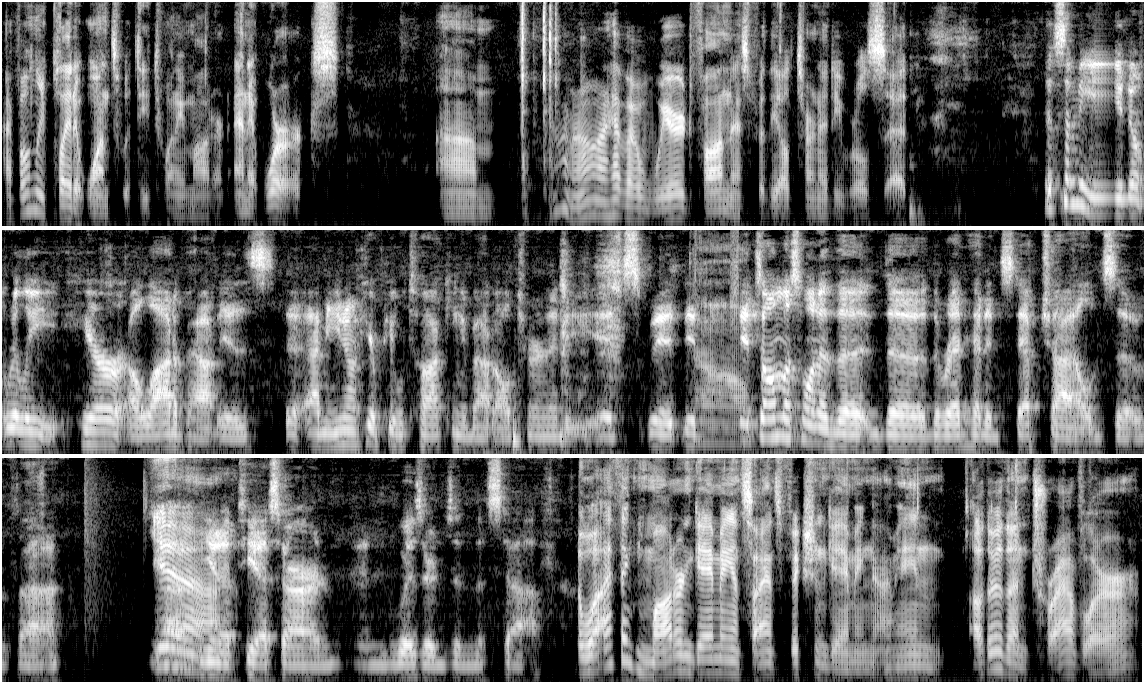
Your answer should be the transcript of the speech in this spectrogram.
I've only played it once with D20 Modern, and it works. Um, I don't know. I have a weird fondness for the Alternity rule set. That's something you don't really hear a lot about. Is I mean, you don't hear people talking about Alternity. It's it, it No. it's almost one of the the the redheaded stepchilds of uh, Yeah. uh, you know TSR and, and Wizards and the stuff. Well, I think modern gaming and science fiction gaming, I mean, other than Traveler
